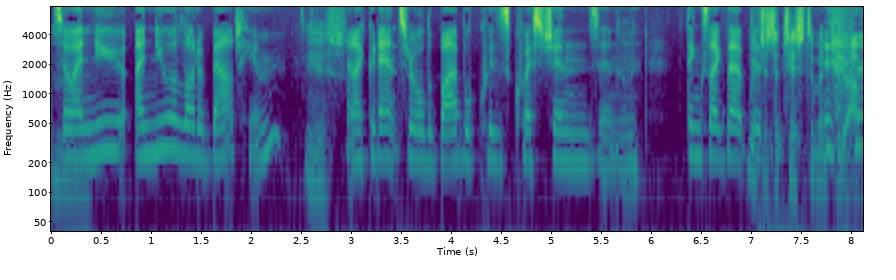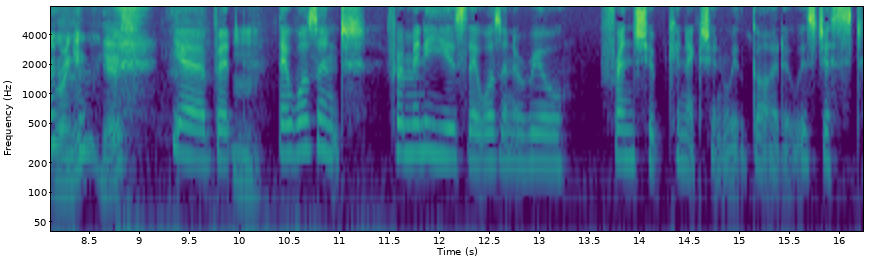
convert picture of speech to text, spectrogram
so Hmm. I knew I knew a lot about Him, Yes. and I could answer all the Bible quiz questions and Okay. things like that. Which but is a testament to your upbringing, yes? yeah, but Hmm. there wasn't for many years there wasn't a real friendship connection with God. It was just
